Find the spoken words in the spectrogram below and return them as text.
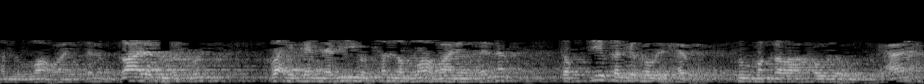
صلى الله عليه وسلم. قال ابن مسعود ضحك النبي صلى الله عليه وسلم تصديقا لقول الحبل. ثم قرأ قوله سبحانه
